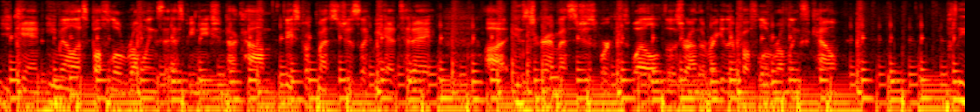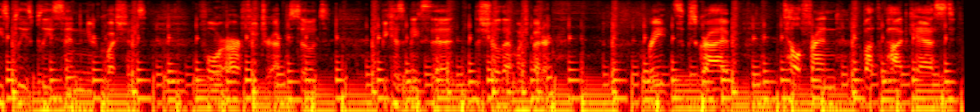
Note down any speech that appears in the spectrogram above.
You can email us buffalo rumblings at sbnation.com. Facebook messages like we had today. Uh, Instagram messages work as well. Those are on the regular Buffalo Rumblings account. Please, please, please send in your questions for our future episodes because it makes the, the show that much better rate, subscribe, tell a friend about the podcast.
